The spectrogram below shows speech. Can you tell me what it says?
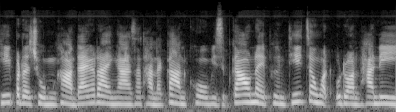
ที่ประชุมค่ะได้รายงานสถานการณ์โควิด -19 ในพื้นที่จังหวัดอุดรธานี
